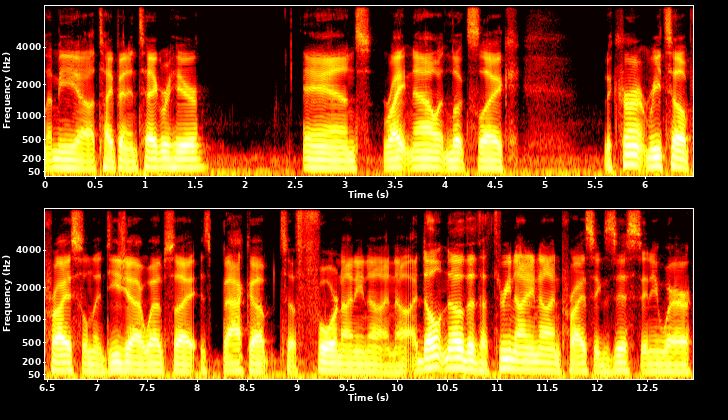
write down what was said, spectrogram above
let me uh, type in Integra here. And right now it looks like the current retail price on the DJI website is back up to 499. Now, I don't know that the 399 price exists anywhere,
